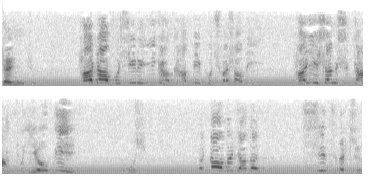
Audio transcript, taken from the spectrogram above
珍珠？她丈夫心里依靠她，并不缺少利益。她一生是丈夫有益。无损。那。当我们讲到妻子的职分，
